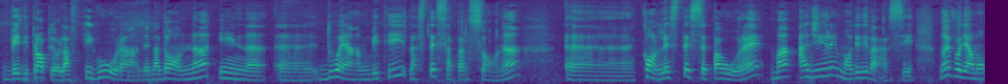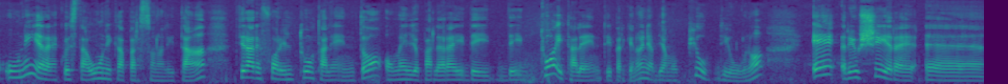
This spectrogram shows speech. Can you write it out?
vedi proprio la figura della donna in eh, due ambiti, la stessa persona, eh, con le stesse paure ma agire in modi diversi. Noi vogliamo unire questa unica personalità, tirare fuori il tuo talento, o meglio parlerei dei, dei tuoi talenti perché noi ne abbiamo più di uno, e riuscire eh,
